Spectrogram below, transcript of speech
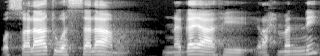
والصلاة والسلام نجايا في رحمني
